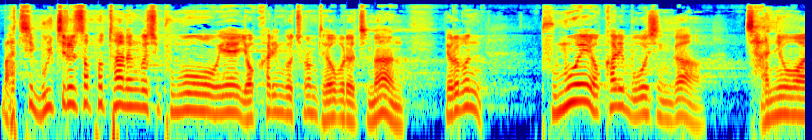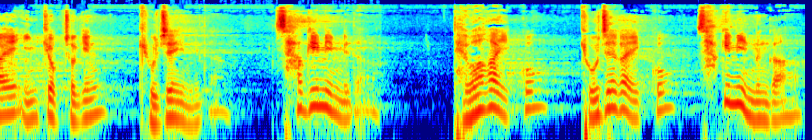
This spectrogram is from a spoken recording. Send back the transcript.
마치 물질을 support하는 것이 부모의 역할인 것처럼 되어버렸지만 여러분 부모의 역할이 무엇인가 자녀와의 인격적인 교제입니다. 사귐입니다. 대화가 있고 교제가 있고 사귐이 있는가?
